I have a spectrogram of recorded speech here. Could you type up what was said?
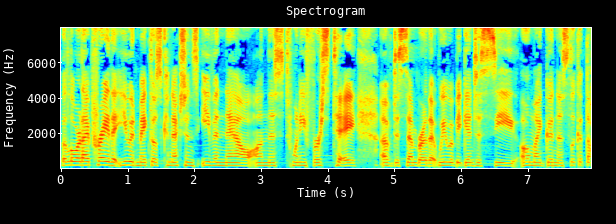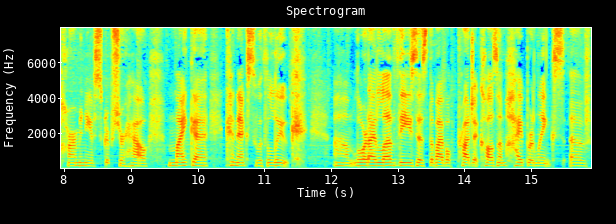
But Lord, I pray that you would make those connections even now on this 21st day of December, that we would begin to see, oh my goodness, look at the harmony of Scripture, how Micah connects with Luke. Um, Lord, I love these, as the Bible Project calls them, hyperlinks of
